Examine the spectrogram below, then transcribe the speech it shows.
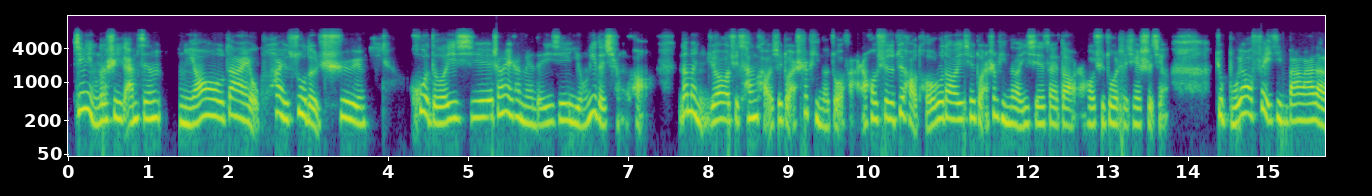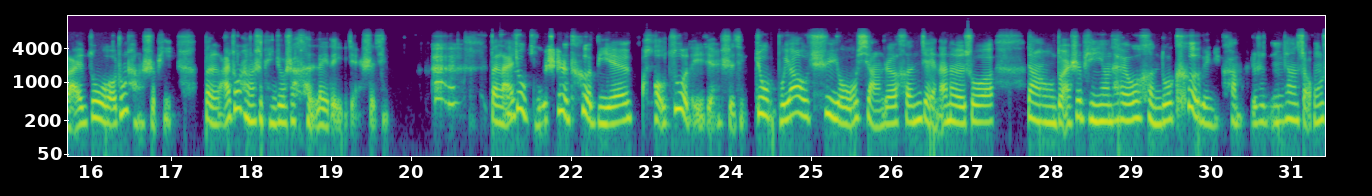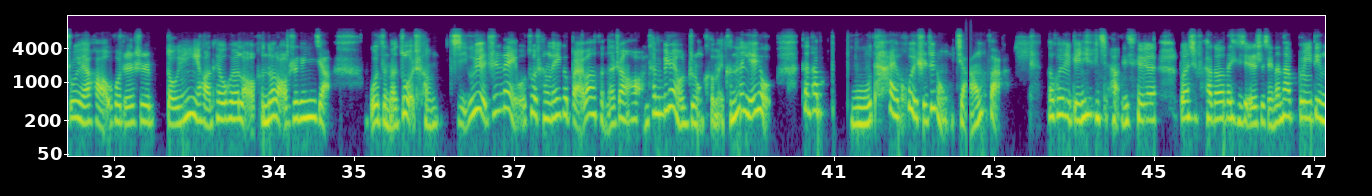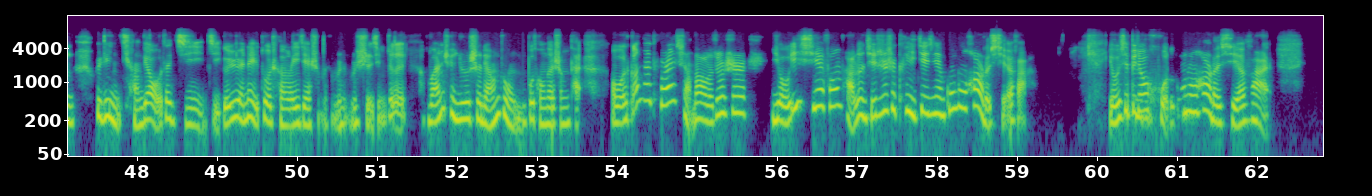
经营的是一个 MCN，你要在有快速的去获得一些商业上面的一些盈利的情况，那么你就要去参考一些短视频的做法，然后去最好投入到一些短视频的一些赛道，然后去做这些事情，就不要费劲巴拉的来做中长视频。本来中长视频就是很累的一件事情。本来就不是特别好做的一件事情，就不要去有想着很简单的说，像短视频一样，它有很多课给你看嘛。就是你像小红书也好，或者是抖音也好，它又会有老很多老师给你讲，我怎么做成几个月之内，我做成了一个百万粉的账号。你看 B 站有这种课没？可能也有，但它。不太会是这种讲法，他会给你 讲一些乱七八糟的一些事情，但他不一定会给你强调我在几几个月内做成了一件什么什么什么事情，这个完全就是两种不同的生态。我刚才突然想到了，就是有一些方法论其实是可以借鉴公众号的写法，有一些比较火的公众号的写法。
